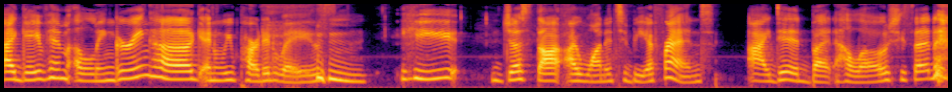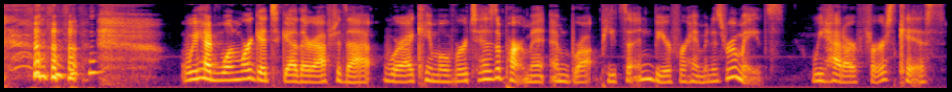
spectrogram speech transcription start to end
I gave him a lingering hug and we parted ways. he just thought I wanted to be a friend. I did, but hello, she said. we had one more get together after that where I came over to his apartment and brought pizza and beer for him and his roommates. We had our first kiss,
